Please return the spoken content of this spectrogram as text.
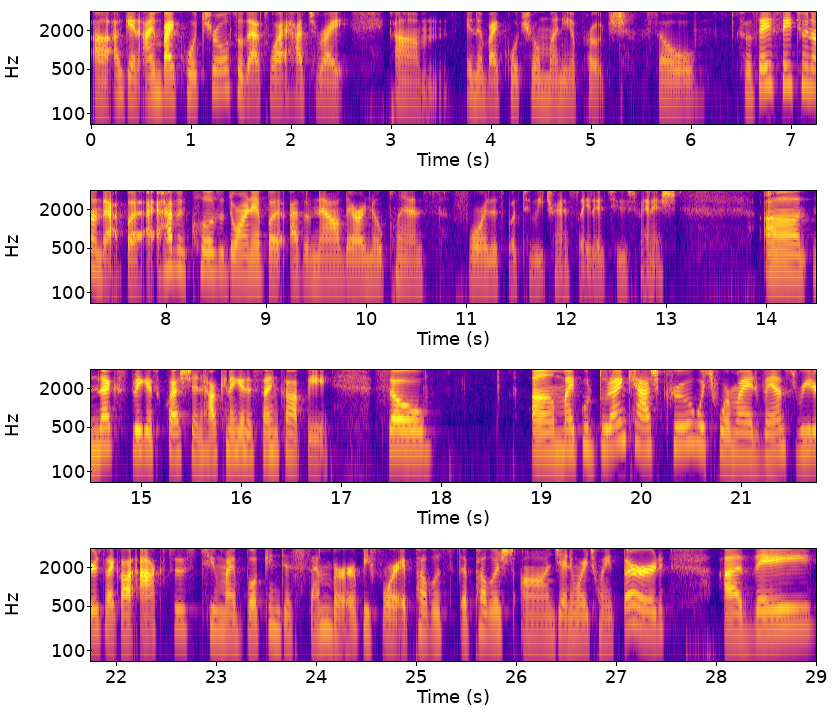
Uh, again, I'm bicultural, so that's why I had to write um, in a bicultural money approach. So so stay stay tuned on that. But I haven't closed the door on it. But as of now, there are no plans for this book to be translated to Spanish. Uh, next biggest question: How can I get a signed copy? So. Um, my Cultura and Cash crew, which were my advanced readers, I got access to my book in December before it published, uh, published on January 23rd. Uh, they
